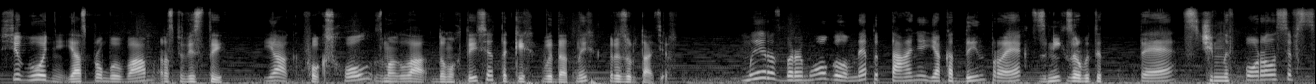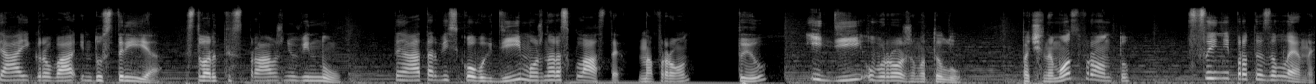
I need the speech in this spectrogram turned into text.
Сьогодні я спробую вам розповісти, як Foxhole змогла домогтися таких видатних результатів. Ми розберемо головне питання, як один проект зміг зробити те, з чим не впоралася вся ігрова індустрія створити справжню війну. Театр військових дій можна розкласти на фронт, тил і дії у ворожому тилу. Почнемо з фронту. Сині проти зелених.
